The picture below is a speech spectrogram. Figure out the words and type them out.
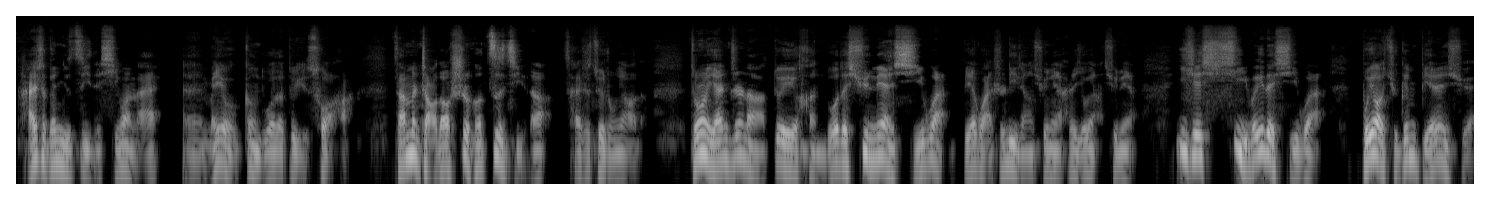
还是根据自己的习惯来，嗯，没有更多的对与错哈。咱们找到适合自己的才是最重要的。总而言之呢，对很多的训练习惯，别管是力量训练还是有氧训练，一些细微的习惯。不要去跟别人学，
